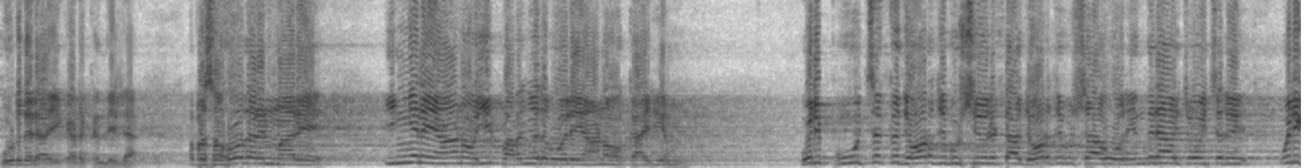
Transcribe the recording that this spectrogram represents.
കൂടുതലായി കിടക്കുന്നില്ല. അപ്പൊ സഹോദരന്മാരെ ഇങ്ങനെയാണോ ഈ പറഞ്ഞതുപോലെയാണോ കാര്യം? ഒരു പൂച്ചക്ക് ജോർജ് ബുഷ് ഇട്ടാ ജോർജ് ബുഷ് ആവോ എന്തിനാ ചോദിച്ചത്? ഒരു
